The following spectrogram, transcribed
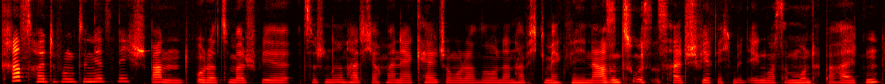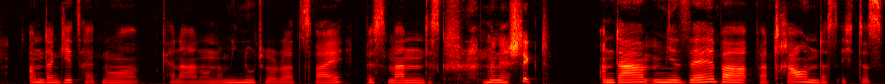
krass, heute funktioniert es nicht, spannend. Oder zum Beispiel zwischendrin hatte ich auch meine Erkältung oder so und dann habe ich gemerkt, wenn die Nase zu ist, ist halt schwierig mit irgendwas im Mund behalten. Und dann geht es halt nur keine Ahnung, eine Minute oder zwei, bis man das Gefühl hat, man erstickt. Und da mir selber vertrauen, dass ich das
